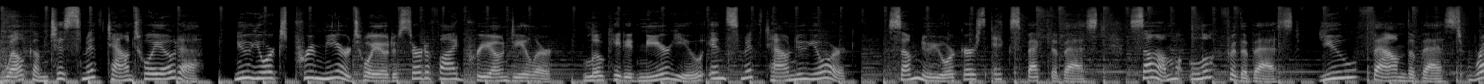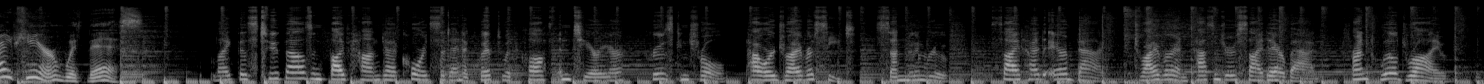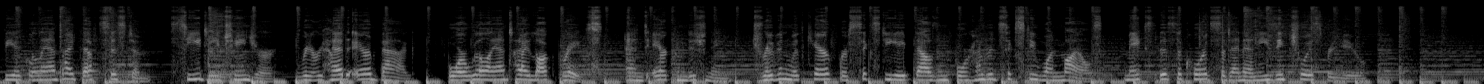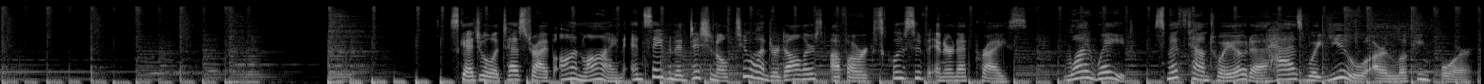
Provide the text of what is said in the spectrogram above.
Welcome to Smithtown Toyota, New York's premier Toyota certified pre owned dealer, located near you in Smithtown, New York. Some New Yorkers expect the best, some look for the best. You found the best right here with this. Like this 2005 Honda Accord sedan equipped with cloth interior, cruise control, power driver seat, sunmoon roof, side head airbag, driver and passenger side airbag, front wheel drive, vehicle anti-theft system, CD changer, rear head airbag, four-wheel anti-lock brakes, and air conditioning, driven with care for 68,461 miles, makes this Accord sedan an easy choice for you. Schedule a test drive online and save an additional $200 off our exclusive internet price. Why wait? Smithtown Toyota has what you are looking for.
